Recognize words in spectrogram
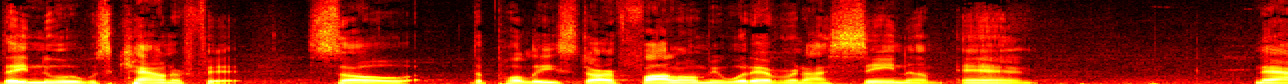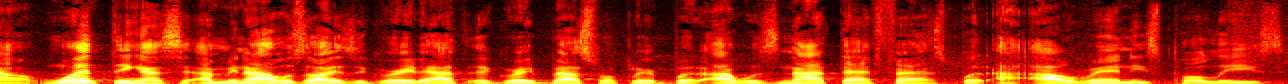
they knew it was counterfeit. So the police started following me, whatever, and I seen them. And now, one thing I said, I mean, I was always a great athlete, a great basketball player, but I was not that fast. But I outran these police.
